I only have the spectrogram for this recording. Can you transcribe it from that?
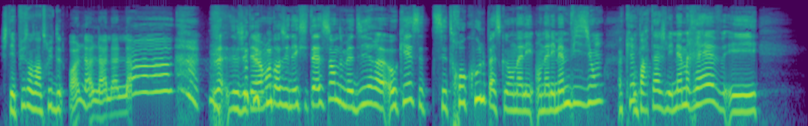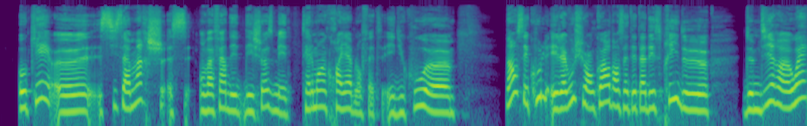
j'étais plus dans un truc de oh là là là là. J'étais vraiment dans une excitation de me dire euh, ok c'est trop cool parce qu'on a les on a les mêmes visions, on partage les mêmes rêves et ok euh, si ça marche on va faire des, des choses mais tellement incroyables en fait. Et du coup euh, non c'est cool. Et j'avoue je suis encore dans cet état d'esprit de de me dire euh, ouais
